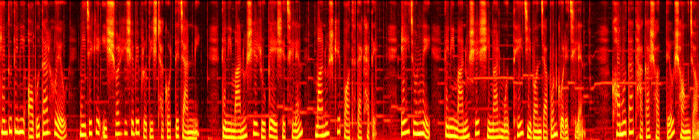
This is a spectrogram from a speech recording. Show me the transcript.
কিন্তু তিনি অবতার হয়েও নিজেকে ঈশ্বর হিসেবে প্রতিষ্ঠা করতে চাননি। তিনি মানুষের রূপে এসেছিলেন মানুষকে পথ দেখাতে। এই জন্যেই তিনি মানুষের সীমার মধ্যেই জীবনযাপন করেছিলেন। ক্ষমতা থাকা সত্ত্বেও সংযম,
